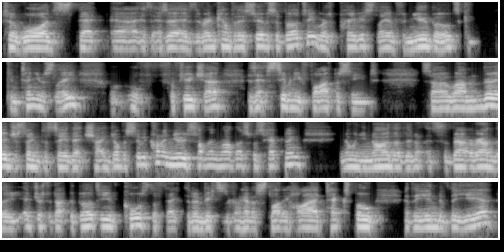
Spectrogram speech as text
towards that uh, as, as, as, their income for their serviceability, whereas previously and for new builds continuously or, or for future is at 75%. So um, really interesting to see that change. Obviously, we kind of knew something like this was happening. You know, when you know that it's about around the interest deductibility, of course, the fact that investors are going to have a slightly higher tax bill at the end of the year.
